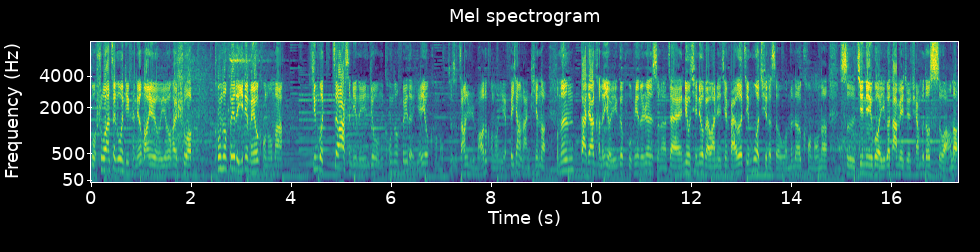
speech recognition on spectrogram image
我说完这个问题，肯定网友又会说，空中飞的一定没有恐龙吗？经过这二十年的研究，我们空中飞的也有恐龙，就是长羽毛的恐龙也飞向蓝天了。我们大家可能有一个普遍的认识呢，在六千六百万年前白垩纪末期的时候，我们的恐龙呢是经历过一个大灭绝，全部都死亡了。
